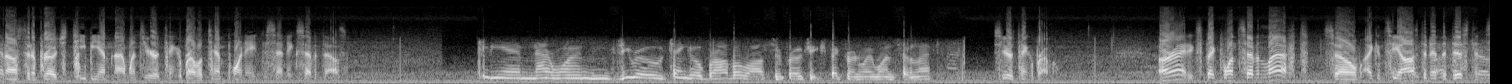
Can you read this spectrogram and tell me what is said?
And Austin approach, TBM 910 Tango Bravo, 10.8 descending 7,000. TBM 910 Tango Bravo, Austin approach, expect runway 17 left. Zero Tango Bravo. All right, expect 17 left. So I can see Austin in the distance.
